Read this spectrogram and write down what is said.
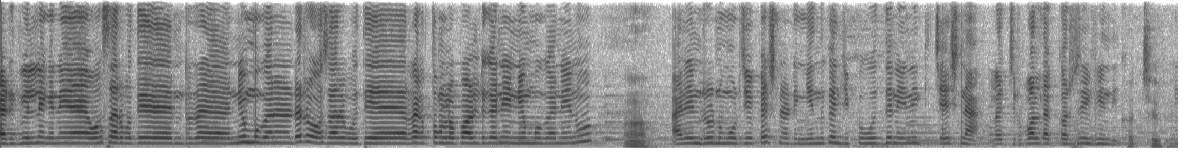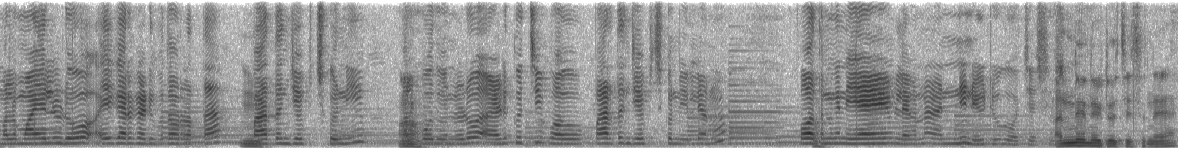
ఆడికి వెళ్ళినా కానీ ఒకసారి పోతే నిమ్ముగానే అంటారు ఒకసారి పోతే రక్తంలో పాల్ట్ కానీ నిమ్ముగా నేను. అని రెండు మూడు చెప్పేసినాడు. ఇంకెందుకని చెప్పి వద్దని వెనక్కి చేసిన లక్ష రూపాయలు దాకా ఖర్చు అయిపోయింది. మళ్ళీ మా ఎల్లుడు అయ్యగారికి అడిగిపోతాం రత్త ప్రార్థన చేపించుకొని మళ్ళీ పోదు అన్నాడు. అడిగొచ్చి పా- ప్రార్థన చేపించుకొని వెళ్ళాను. పోతాను కానీ ఏం లేకుండా అన్ని నెగిటివ్గా వచ్చేసి అన్నీ నెగిటివ్ వచ్చేసినాయి.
